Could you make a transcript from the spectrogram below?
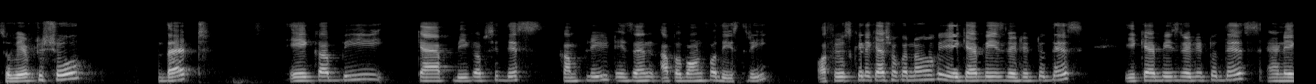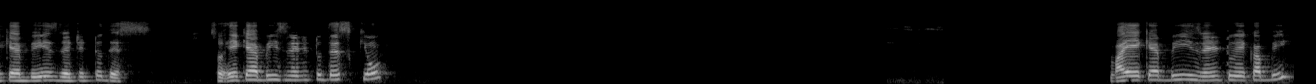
So we have to show that A cup B cap B cup C this complete is an upper bound for these three और फिर उसके लिए क्या शो करना होगा कि A cap B is related to this, A cap B is related to this and A cap B is related to this. So A cap B is related to this क्यों? Why A cap B is related to A cup B?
